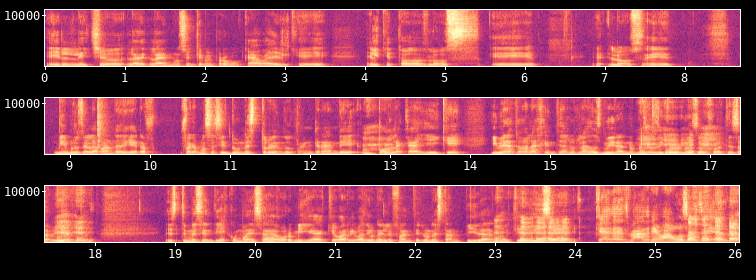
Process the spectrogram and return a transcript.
el hecho, la, la emoción que me provocaba el que, el que todos los, eh, eh, los eh, miembros de la banda de guerra fu- fuéramos haciendo un estruendo tan grande Ajá. por la calle y que y ver a toda la gente a los lados mirándonos así con unos ojotes abiertos. Este, me sentía como esa hormiga que va arriba de un elefante en una estampida, ¿no? Que dice, ¿qué desmadre vamos haciendo?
